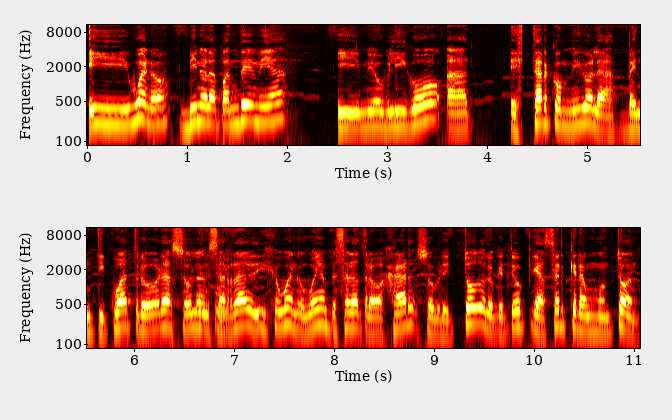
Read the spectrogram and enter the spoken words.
Y bueno, vino la pandemia y me obligó a estar conmigo las 24 horas solo encerrado y dije, bueno, voy a empezar a trabajar sobre todo lo que tengo que hacer, que era un montón.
